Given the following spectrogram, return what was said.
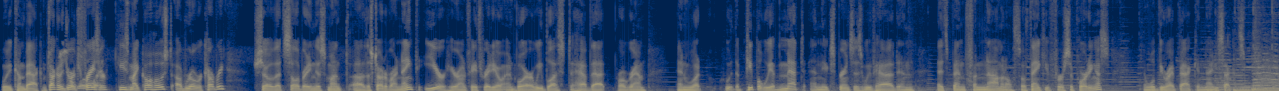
when we come back. I'm talking to George Fraser. He's my co-host of Real Recovery, show that's celebrating this month uh, the start of our ninth year here on Faith Radio. And boy, are we blessed to have that program and what who, the people we have met and the experiences we've had, and it's been phenomenal. So thank you for supporting us, and we'll be right back in 90 seconds.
